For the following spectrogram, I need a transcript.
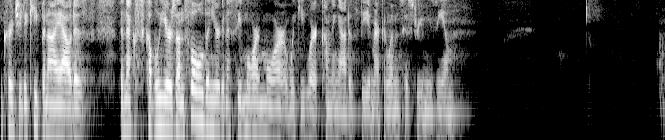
encourage you to keep an eye out as the next couple years unfold, and you're going to see more and more wiki work coming out of the American Women's History Museum. And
